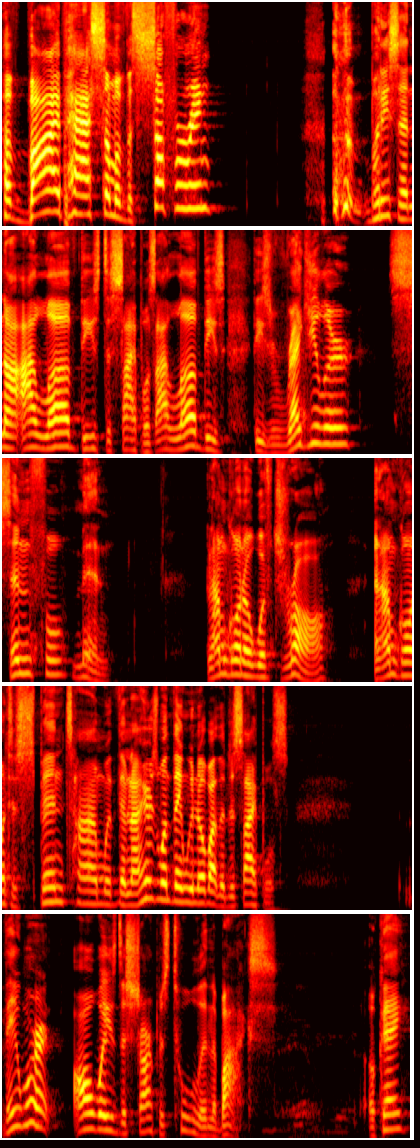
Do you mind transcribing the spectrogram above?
have bypassed some of the suffering. but he said, No, I love these disciples. I love these, these regular, sinful men. And I'm going to withdraw and I'm going to spend time with them. Now, here's one thing we know about the disciples they weren't always the sharpest tool in the box. Okay?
